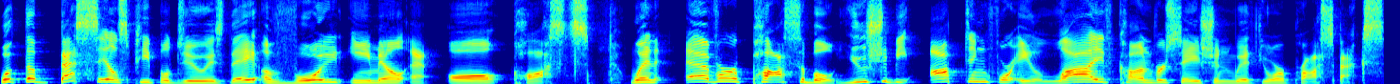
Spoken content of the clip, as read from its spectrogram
What the best salespeople do is they avoid email at all costs. Whenever possible, you should be opting for a live conversation with your prospects.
